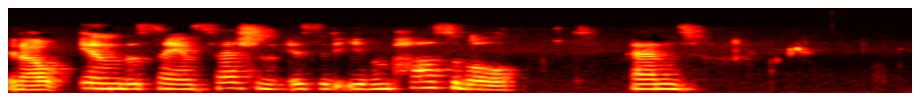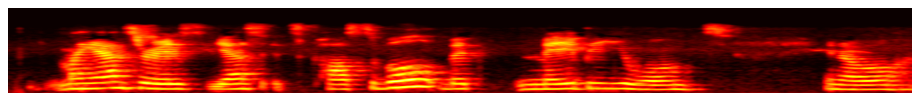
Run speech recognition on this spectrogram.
you know in the same session is it even possible? And my answer is yes it's possible but maybe you won't you know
